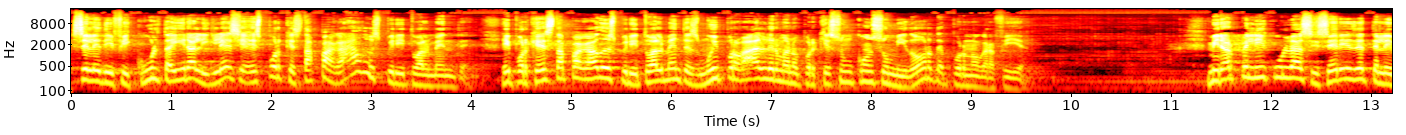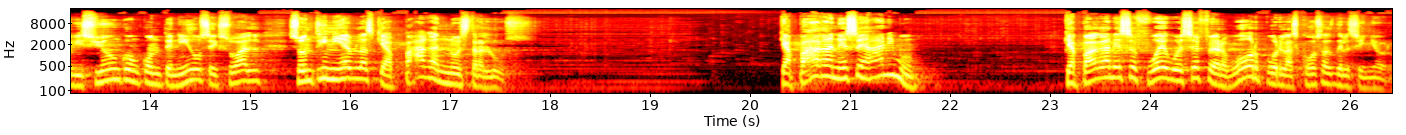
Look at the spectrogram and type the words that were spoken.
se le dificulta ir a la iglesia? Es porque está apagado espiritualmente. ¿Y por qué está apagado espiritualmente? Es muy probable, hermano, porque es un consumidor de pornografía. Mirar películas y series de televisión con contenido sexual son tinieblas que apagan nuestra luz que apagan ese ánimo, que apagan ese fuego, ese fervor por las cosas del Señor.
